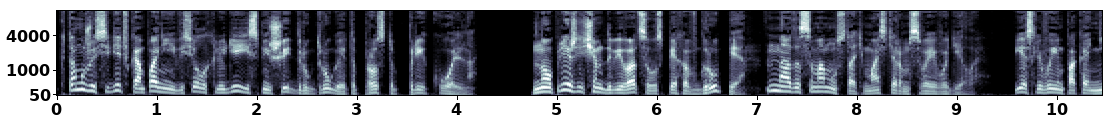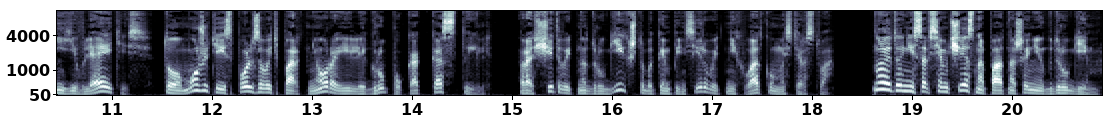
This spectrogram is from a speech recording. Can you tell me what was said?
К тому же сидеть в компании веселых людей и смешить друг друга — это просто прикольно. Но прежде чем добиваться успеха в группе, надо самому стать мастером своего дела. Если вы им пока не являетесь, то можете использовать партнера или группу как костыль, рассчитывать на других, чтобы компенсировать нехватку мастерства. Но это не совсем честно по отношению к другим.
